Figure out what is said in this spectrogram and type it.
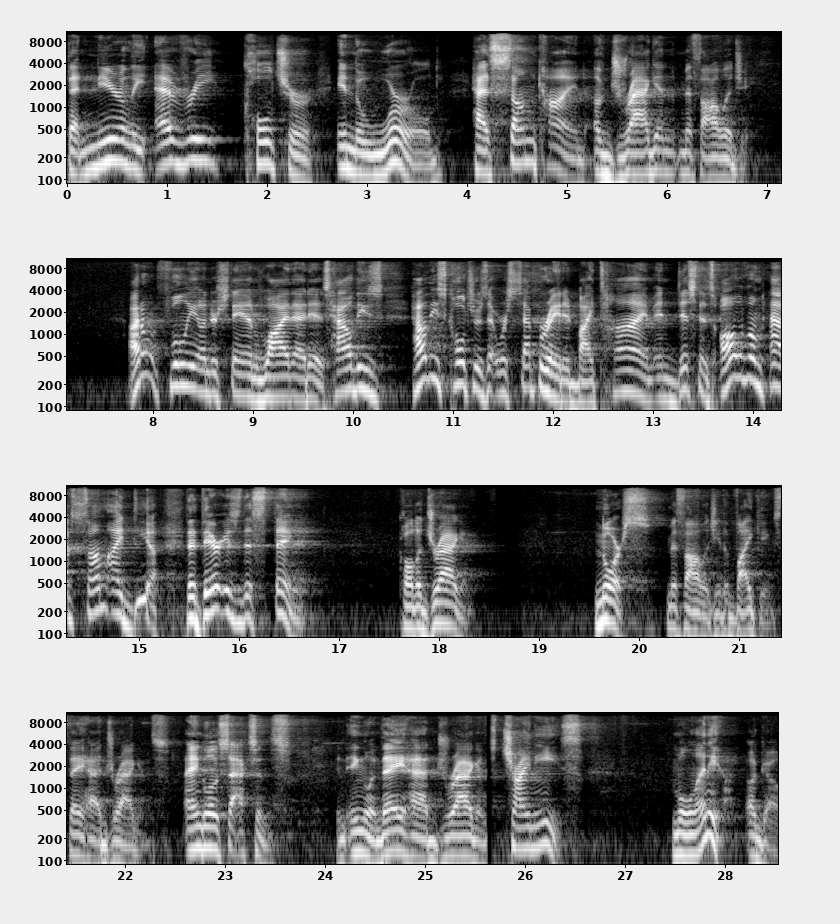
that nearly every culture in the world has some kind of dragon mythology. I don't fully understand why that is. How these, how these cultures that were separated by time and distance, all of them have some idea that there is this thing called a dragon. Norse mythology, the Vikings, they had dragons. Anglo Saxons in England, they had dragons. Chinese, millennia ago,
